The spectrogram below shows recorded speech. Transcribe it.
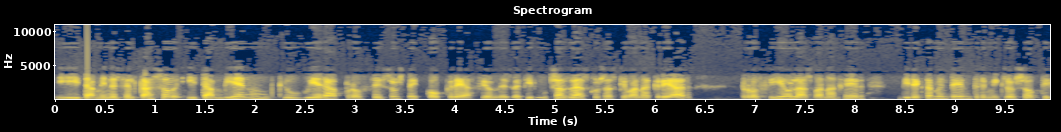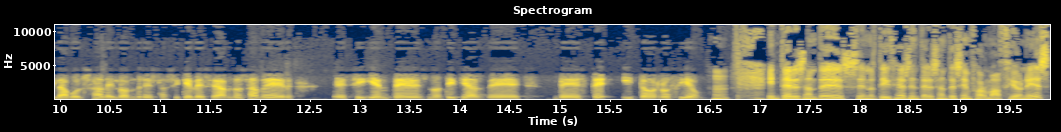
y también es el caso, y también que hubiera procesos de co-creación, es decir, muchas de las cosas que van a crear Rocío las van a hacer directamente entre Microsoft y la Bolsa de Londres. Así que deseando saber eh, siguientes noticias de, de este hito, Rocío. Hmm. Interesantes eh, noticias, interesantes informaciones.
